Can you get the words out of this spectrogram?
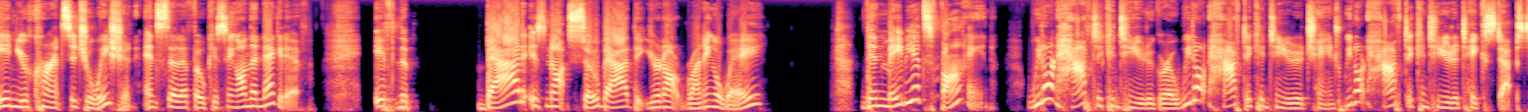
in your current situation instead of focusing on the negative. If the bad is not so bad that you're not running away, then maybe it's fine. We don't have to continue to grow. We don't have to continue to change. We don't have to continue to take steps.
